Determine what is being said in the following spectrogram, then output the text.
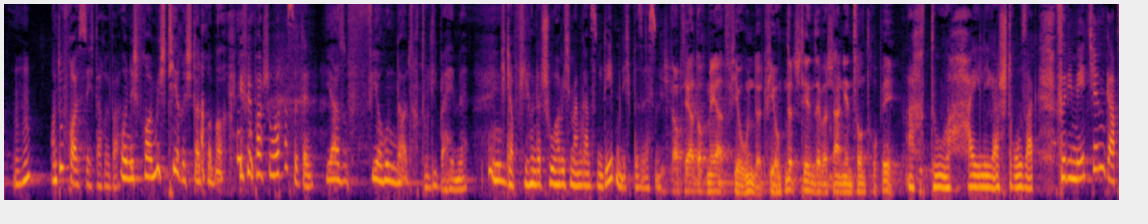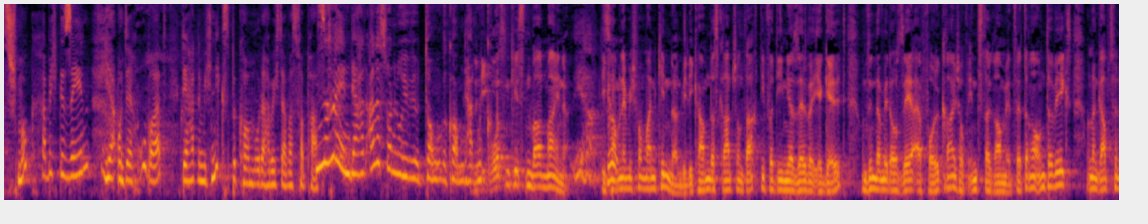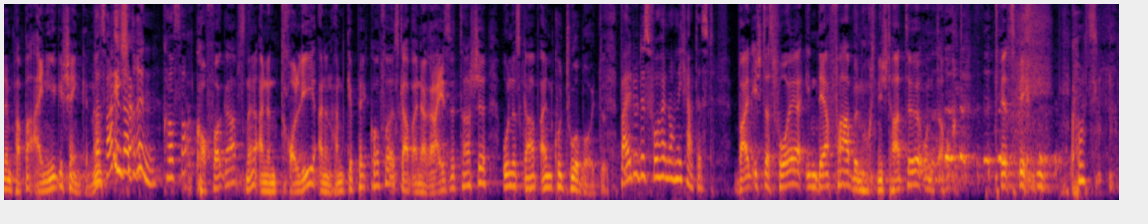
Und du freust dich darüber. Und ich freue mich tierisch darüber. Wie viele Paar Schuhe hast du denn? Ja, so 400. Du lieber Himmel. Ich glaube, 400 Schuhe habe ich in meinem ganzen Leben nicht besessen. Ich glaube, sie hat doch mehr als 400. 400 stehen sie wahrscheinlich in Saint-Tropez. Ach du heiliger Strohsack. Für die Mädchen gab's Schmuck, habe ich gesehen. Ja. Und der Robert, der hat nämlich nichts bekommen oder habe ich da was verpasst? Nein, der hat alles von Louis Vuitton bekommen. Der hat Also die großen Kisten waren meine. Ja. Die So. kamen nämlich von meinen Kindern. Wie die kamen, das gerade schon sagt, die verdienen ja selber ihr Geld und sind damit auch sehr erfolgreich auf Instagram etc. unterwegs. Und dann gab's für den Papa einige Geschenke. Ne? Was war denn Ich da drin? Koffer? Koffer gab's, ne? einen Trolley, einen Handgepäckkoffer, es gab eine Reisetasche und es gab einen Kulturbeutel. Weil du das vorher noch nicht hattest. Weil ich das vorher in der Farbe noch nicht hatte und auch deswegen. Gott.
